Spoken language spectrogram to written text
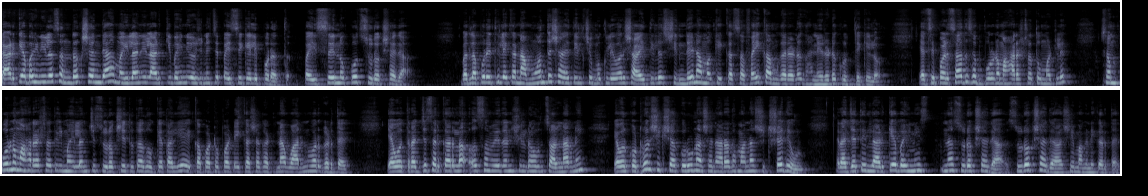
लाडक्या बहिणीला संरक्षण द्या महिलांनी लाडकी बहीण योजनेचे पैसे केले परत. पैसे नकोच सुरक्षा द्या. बदलापूर येथील एका नामवंत शाळेतील चिमुकलीवर शाळेतीलच शिंदे नामक एका सफाई कामगारानं घाणेरडं कृत्य केलं. याचे पडसाद संपूर्ण महाराष्ट्रात उमटले. संपूर्ण महाराष्ट्रातील महिलांची सुरक्षितता धोक्यात आली आहे. एकापाठोपाठ एक अशा घटना वारंवार घडत आहेत यावर राज्य सरकारला असंवेदनशील राहून चालणार नाही. यावर कठोर शिक्षा करून अशा नाराधमांना शिक्षा देऊन राज्यातील लाडक्या बहिणींना सुरक्षा द्या सुरक्षा द्या अशी मागणी करतायत.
